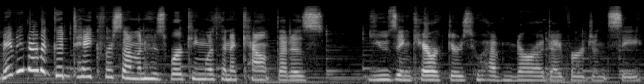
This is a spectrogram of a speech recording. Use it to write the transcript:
Maybe not a good take for someone who's working with an account that is using characters who have neurodivergency.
